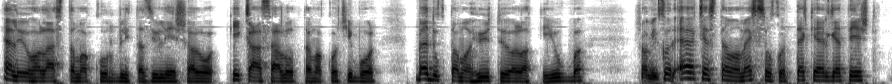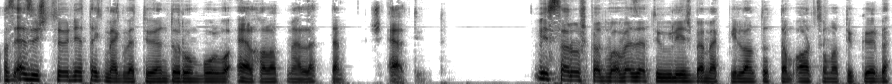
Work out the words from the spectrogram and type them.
Előhaláztam a kurblit az ülés alól, kikászálódtam a kocsiból, bedugtam a hűtő alatti lyukba, és amikor elkezdtem a megszokott tekergetést, az ezüst szörnyeteg megvetően dorombolva elhaladt mellettem, és eltűnt. Visszaroskadva a vezetőülésbe megpillantottam arcom a tükörbe,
